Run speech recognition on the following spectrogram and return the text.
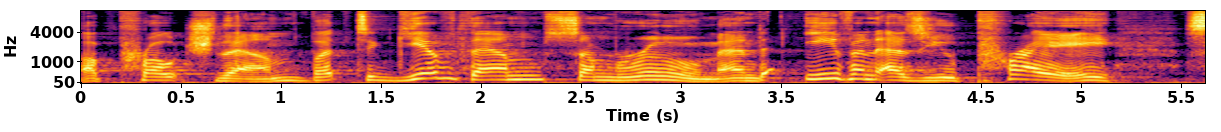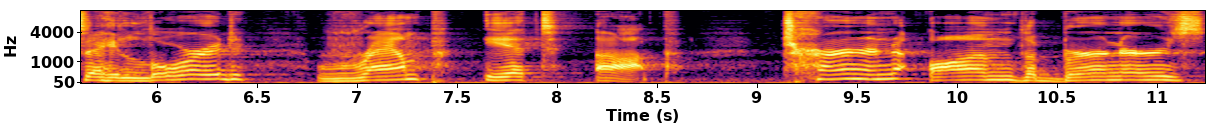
approach them, but to give them some room. And even as you pray, say, Lord, ramp it up. Turn on the burners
